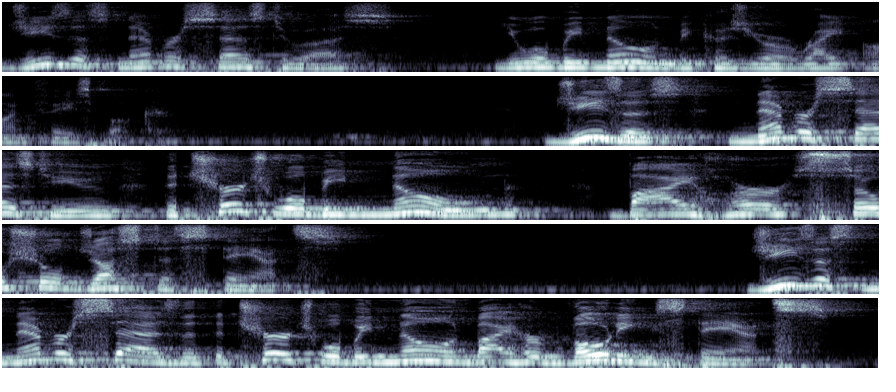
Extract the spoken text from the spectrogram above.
Jesus never says to us, You will be known because you're right on Facebook. Jesus never says to you, the church will be known by her social justice stance. Jesus never says that the church will be known by her voting stance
